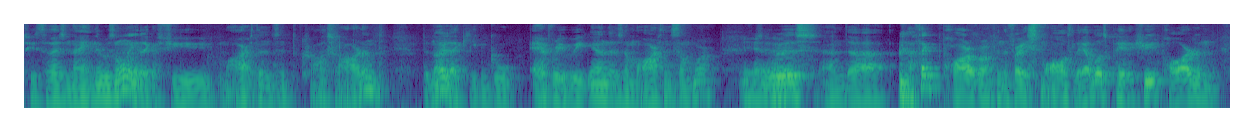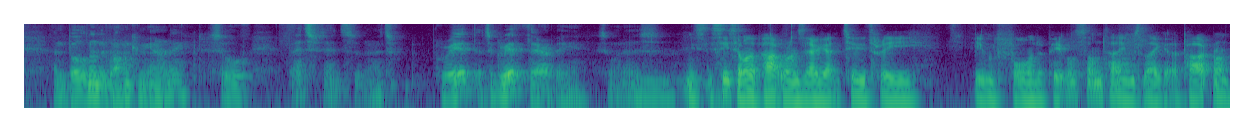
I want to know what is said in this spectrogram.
2009, there was only like a few marathons across Ireland. But now, like, you can go every weekend, there's a marathon somewhere. Yeah So there is. And uh, I think Parkrun from the very smallest level has played a huge part in, in building the running community. So it's, it's, it's great. It's a great therapy. So it is. you you see some of the park runs there getting two three even 400 people sometimes like at a park run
